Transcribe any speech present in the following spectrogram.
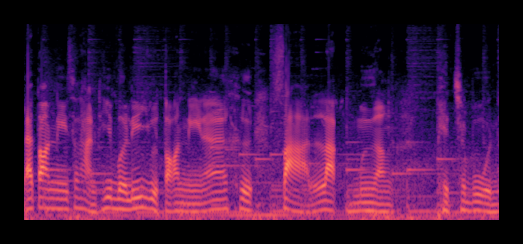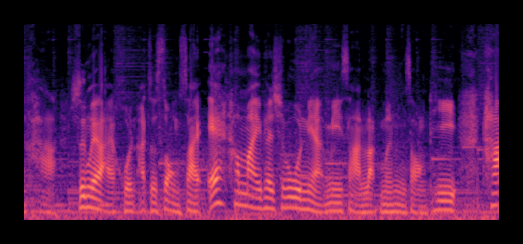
และตอนนี้สถานที่เบอร์รี่อยู่ตอนนี้นะคือศาลหลักเมือง เพชรบูรณ์ค่ะ ซึ่งหลายๆ คนอาจจะสงสัย เอ๊ะทำไมเพชรบูรณ์เนี่ยมีศาลหลักเมืองถึงสองที่ ถ้า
